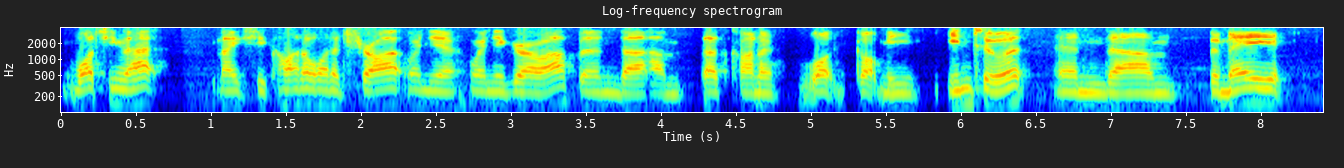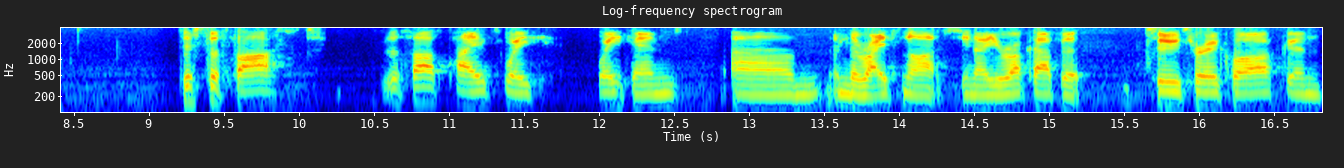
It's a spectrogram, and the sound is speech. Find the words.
watching that makes you kind of want to try it when you when you grow up, and um, that's kind of what got me into it. And um, for me, just the fast, the fast paced week weekends um, and the race nights. You know, you rock up at two, three o'clock, and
